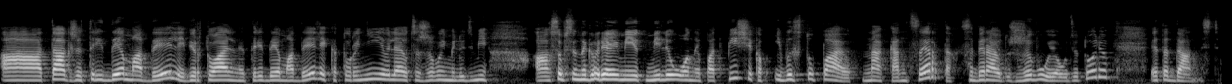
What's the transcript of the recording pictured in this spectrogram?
а также 3D-модели, виртуальные 3D-модели, которые не являются живыми людьми, а, собственно говоря, имеют миллионы подписчиков и выступают на концертах, собирают живую аудиторию, это данность.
